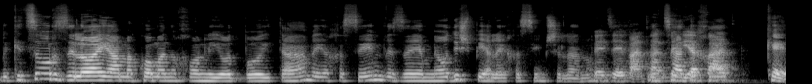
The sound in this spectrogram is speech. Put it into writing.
בקיצור, זה לא היה המקום הנכון להיות בו איתה ביחסים, וזה מאוד השפיע על היחסים שלנו. ואת זה הבנת רק בדיעבד. כן,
